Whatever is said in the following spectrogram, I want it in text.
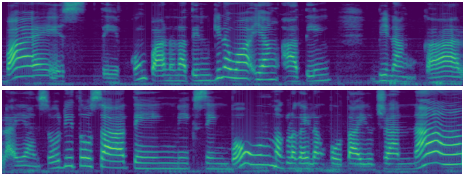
by step. Kung paano natin ginawa yung ating binangkal. Ayan. So, dito sa ating mixing bowl, maglagay lang po tayo dyan ng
